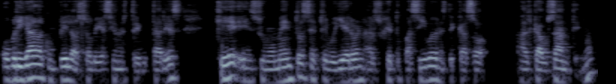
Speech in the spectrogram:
obligada a cumplir las obligaciones tributarias que en su momento se atribuyeron al sujeto pasivo, en este caso al causante, ¿no?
